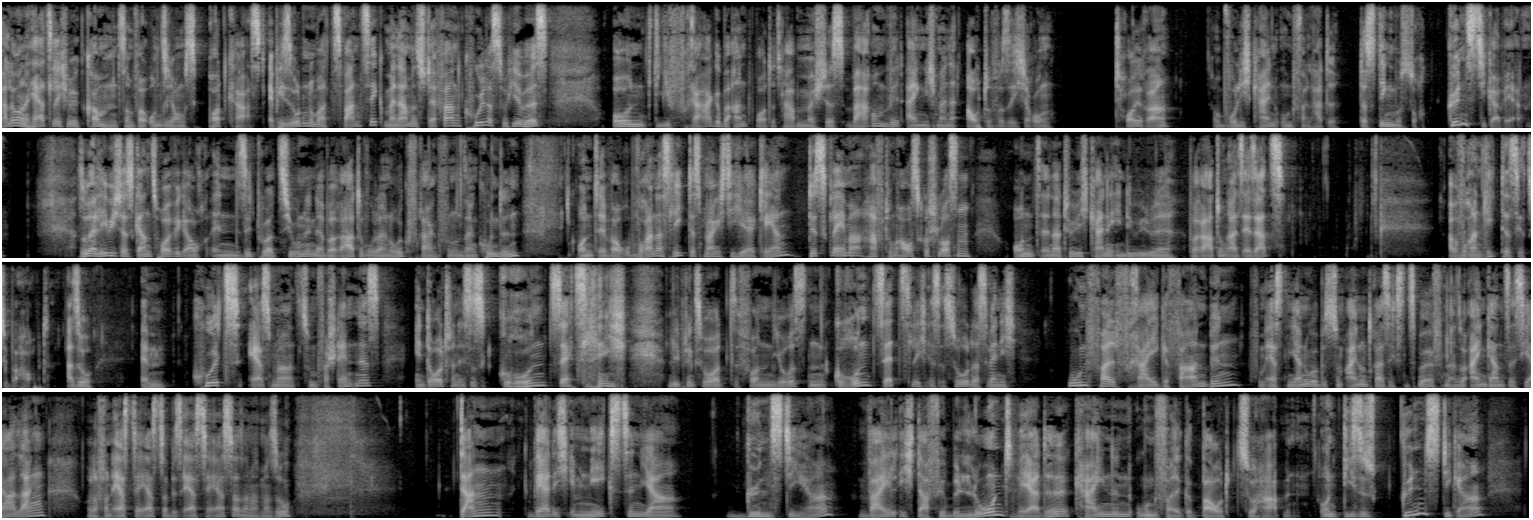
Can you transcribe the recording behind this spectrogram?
Hallo und herzlich willkommen zum Verunsicherungspodcast, Episode Nummer 20. Mein Name ist Stefan, cool, dass du hier bist und die Frage beantwortet haben möchtest, warum wird eigentlich meine Autoversicherung teurer, obwohl ich keinen Unfall hatte? Das Ding muss doch günstiger werden. So erlebe ich das ganz häufig auch in Situationen in der Beratung oder in Rückfragen von unseren Kunden. Und äh, woran das liegt, das mag ich dir hier erklären. Disclaimer, Haftung ausgeschlossen und äh, natürlich keine individuelle Beratung als Ersatz. Aber woran liegt das jetzt überhaupt? Also ähm, kurz erstmal zum Verständnis. In Deutschland ist es grundsätzlich, Lieblingswort von Juristen, grundsätzlich ist es so, dass wenn ich unfallfrei gefahren bin, vom 1. Januar bis zum 31.12., also ein ganzes Jahr lang, oder von 1.1. bis 1.1., sagen wir mal so, dann werde ich im nächsten Jahr günstiger, weil ich dafür belohnt werde, keinen Unfall gebaut zu haben. Und dieses günstiger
